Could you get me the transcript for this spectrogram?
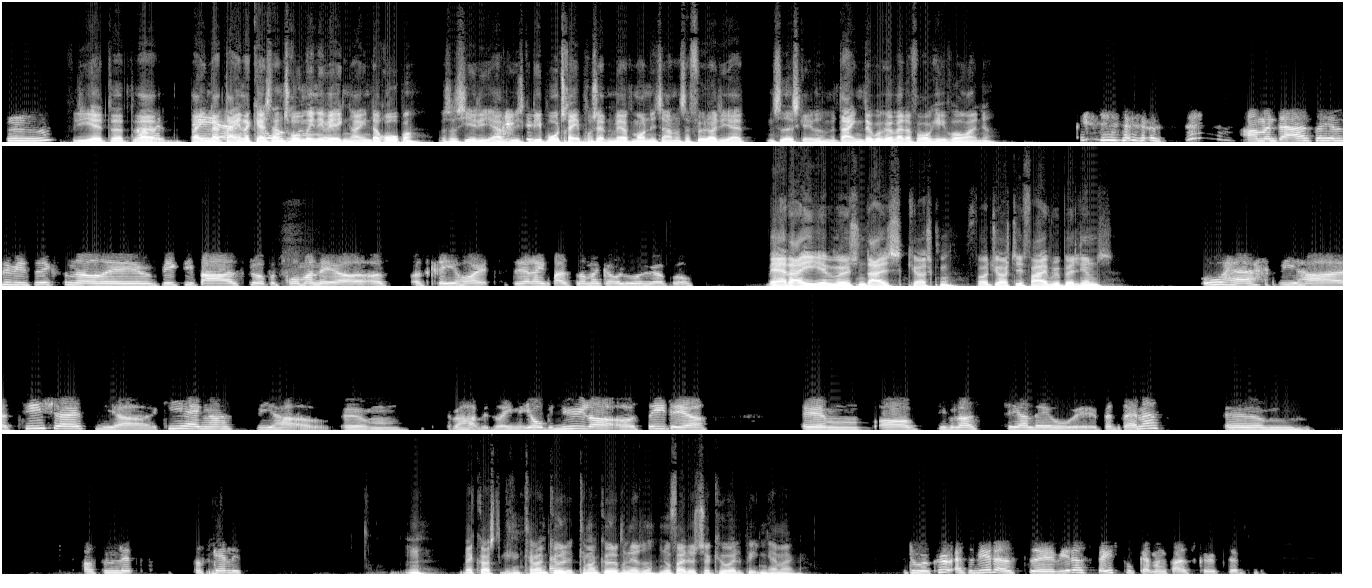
Mm. Fordi at der, der, Ja, der, er en, der, der er en, der er kaster en stor tromme ind i væggen, og en, der råber. Og så siger de, ja, vi skal lige bruge 3% mere på monitoren, og så føler de, at den sidder i skabet. Men der er ingen, der kunne høre, hvad der foregik i forvejen, jo. ah, men der er så heldigvis ikke sådan noget øh, vigtigt bare at slå på trommerne og, og, og skrige højt. Det er rent faktisk noget, man kan holde ud og høre på. Hvad er der i uh, merchandise-kiosken for Justify Rebellions? Uha, vi har t-shirts, vi har keyhangers, vi har, øhm, hvad har vi så egentlig? Jo, vinyler og CD'er. Øhm, og de vil også til at lave øh, bandanas. Øhm, og sådan lidt forskelligt. Mm. Hvad koster kan, kan, man købe, det- kan man købe det på nettet? Nu får jeg lyst til at købe LP'en, kan jeg mærke. Du kan købe, altså via deres, øh, via deres Facebook kan man faktisk købe det.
